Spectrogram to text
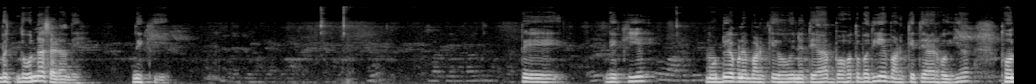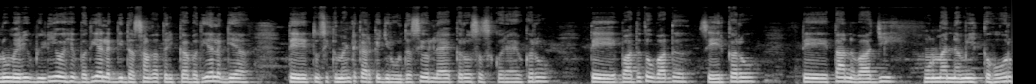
ਬ- ਦੋਨਾਂ ਸਾਈਡਾਂ ਦੇ। ਦੇਖੀਏ। ਅਤੇ ਦੇਖੀਏ, ਮੋਢੇ ਆਪਣੇ ਬਣ ਕੇ ਹੋਏ ਨੇ ਤਿਆਰ। ਬਹੁਤ ਵਧੀਆ ਬਣ ਕੇ ਤਿਆਰ ਹੋਈ ਆ। ਤੁਹਾਨੂੰ ਮੇਰੀ ਵੀਡੀਓ ਇਹ ਵਧੀਆ ਲੱਗੀ, ਦੱਸਣ ਦਾ ਤਰੀਕਾ ਵਧੀਆ ਲੱਗਿਆ ਅਤੇ ਤੁਸੀਂ ਕਮੈਂਟ ਕਰਕੇ ਜਰੂਰ ਦੱਸਿਓ ਲਾਈਕ ਕਰੋ, ਸਬਸਕ੍ਰਾਈਬ ਕਰੋ ਅਤੇ ਵੱਧ ਤੋਂ ਵੱਧ ਸ਼ੇਅਰ ਕਰੋ। ਅਤੇ ਧੰਨਵਾਦ ਜੀ। ਹੁਣ ਮੈਂ ਨਵੀਂ ਇੱਕ ਹੋਰ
